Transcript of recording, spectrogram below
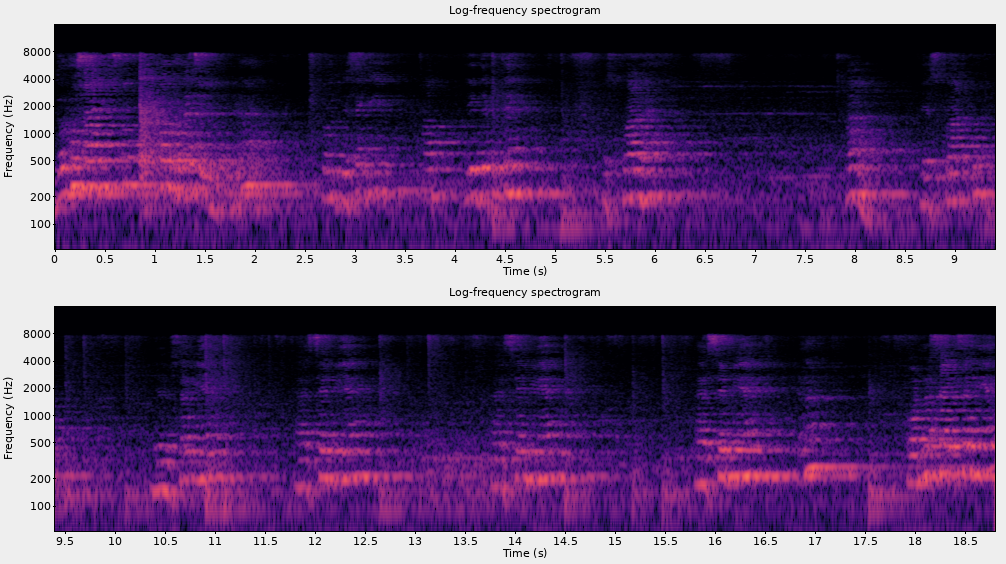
दोनों साइड इसको इक्वल होना चाहिए है ना? तो जैसे कि आप ये देखते हैं स्क्वायर है। हाँ ये स्क्वायर को ऐसा भी है, ऐसे भी है, ऐसे भी है, ऐसे भी है है ना? कॉर्नर साइड से भी है,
